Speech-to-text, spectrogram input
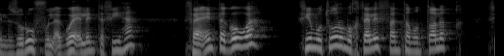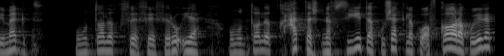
الظروف والأجواء اللي أنت فيها فأنت جوه في موتور مختلف فأنت منطلق في مجد ومنطلق في, في, في رؤية ومنطلق حتى نفسيتك وشكلك وأفكارك وليلك.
